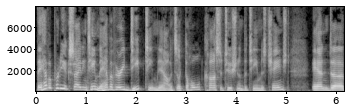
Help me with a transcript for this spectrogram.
they have a pretty exciting team. They have a very deep team now. It's like the whole constitution of the team has changed. And, uh,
